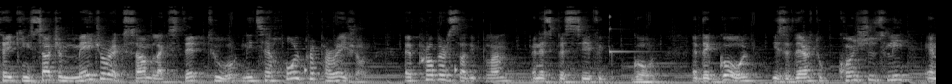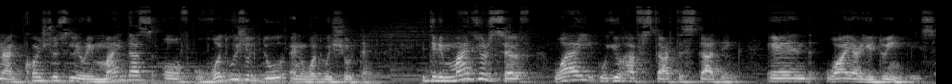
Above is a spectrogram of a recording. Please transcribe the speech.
Taking such a major exam like step 2 needs a whole preparation, a proper study plan and a specific goal. And the goal is there to consciously and unconsciously remind us of what we should do and what we shouldn't. It reminds yourself why you have started studying and why are you doing this.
